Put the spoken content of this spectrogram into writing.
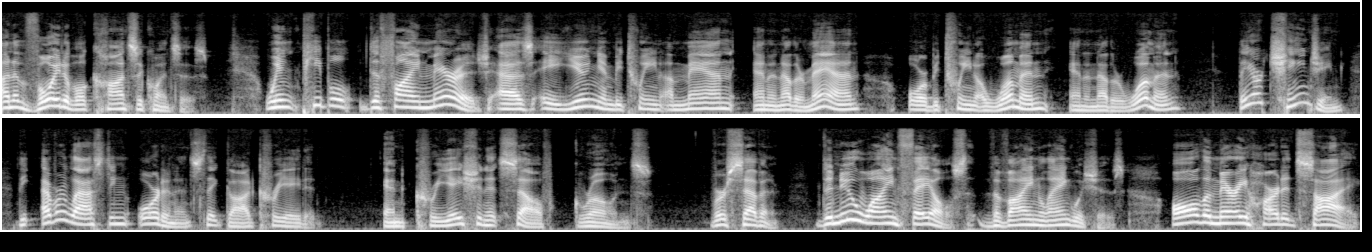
unavoidable consequences. When people define marriage as a union between a man and another man, or between a woman and another woman, they are changing the everlasting ordinance that God created. And creation itself groans. Verse 7 The new wine fails, the vine languishes, all the merry hearted sigh,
